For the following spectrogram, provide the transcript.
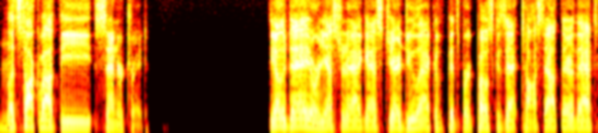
Mhm. Let's talk about the center trade. The other day or yesterday, I guess, Jerry Dulac of the Pittsburgh Post Gazette tossed out there that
